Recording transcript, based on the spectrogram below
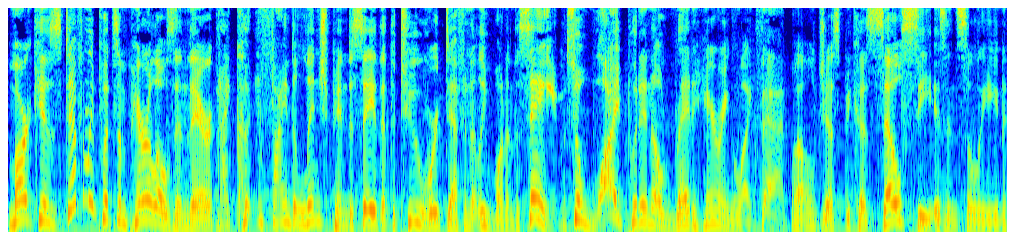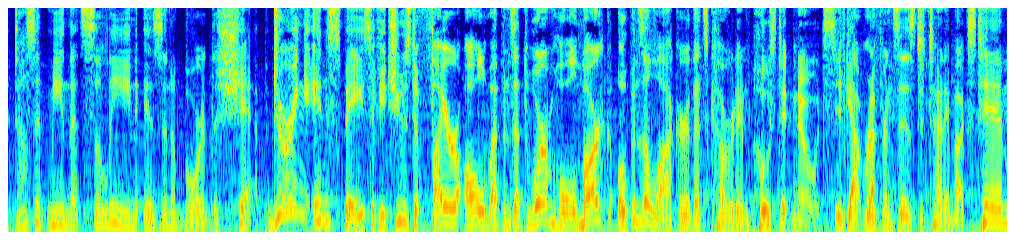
Mark has definitely put some parallels in there, but I couldn't find a linchpin to say that the two were definitely one and the same. So why put in a red herring like that? Well, just because Celsi isn't Celine doesn't mean that Celine isn't aboard the ship. During In Space, if you choose to fire all weapons at the wormhole, Mark opens a locker that's covered in post-it notes. You've got references to Tiny Box Tim,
